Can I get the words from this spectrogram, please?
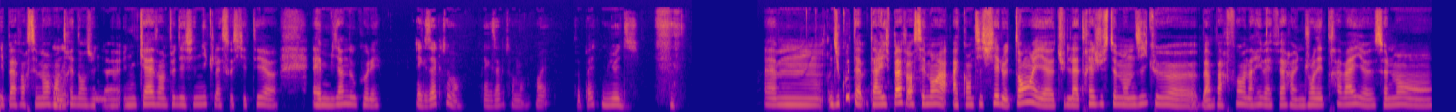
et pas forcément Mmh. rentrer dans une, case un peu définie que la société, aime bien nous coller. Exactement, exactement, ouais. Ça peut pas être mieux dit. Du coup, tu a tu arrives pas forcément à quantifier le temps et tu l'as très justement dit que, ben, parfois on arrive à faire une journée de travail, seulement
